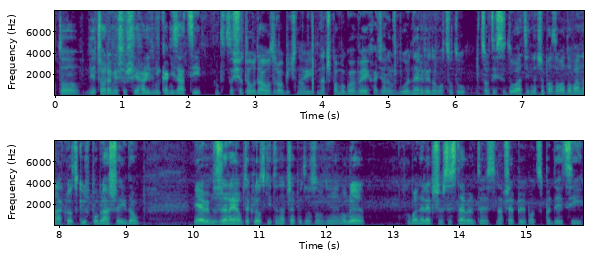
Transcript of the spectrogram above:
to wieczorem jeszcze przyjechali z wulkanizacji. No to coś się to udało zrobić. No i naczepa mogła wyjechać, ale już były nerwy, no bo co tu, co w tej sytuacji, naczepa załadowana, a klocki już po blasze idą. Nie wiem, zżerają te klocki, te naczepy to są nie, w ogóle chyba najlepszym systemem to jest naczepy pod spedycji.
